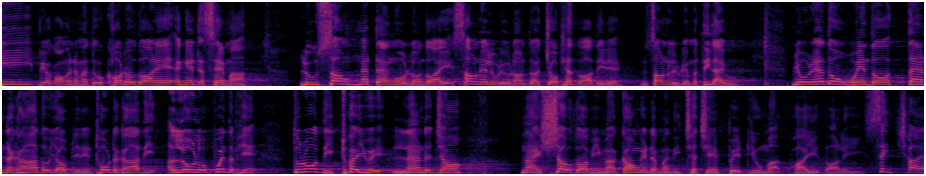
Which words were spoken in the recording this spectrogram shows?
၏ပြီးတော့ကောင်းကင်တမန်သူ့ကိုခေါ်ထုတ်သွားတယ်အငယ်တစ်ဆက်မှာလူဆောင်နှစ်တန်ကိုလွန်သွား၏စောင့်တဲ့လူတွေကိုတော့သူကကြော်ဖြတ်သွားသေးတယ်လူဆောင်တဲ့လူတွေမသိလိုက်ဘူးမြို့ရဲသို့ဝင်သောတန်တကားသို့ရောက်ပြင်းထိုတကားသည်အလိုလိုပွင့်သဖြင့်သူတို့သည်ထွက်၍လမ်းတစ်ကြောင်း၌ရှောက်သွားပြီးမှကောင်းကင်တမန်သည်ချက်ချင်းပေတျုမှခွာရသွားလေ၏စိတ်ချရ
